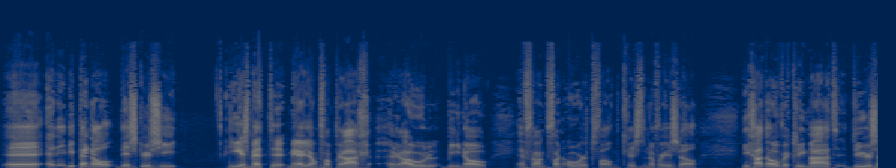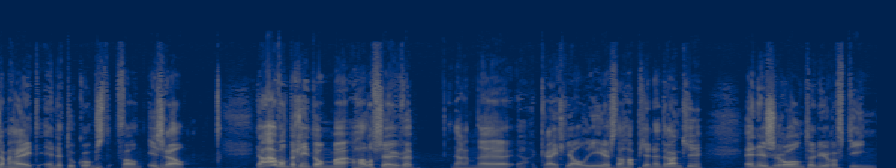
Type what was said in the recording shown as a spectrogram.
Uh, en in die paneldiscussie, die is met uh, Mirjam van Praag, Raoul Bino en Frank van Oort van Christenen voor Israël. Die gaat over klimaat, duurzaamheid en de toekomst van Israël. De avond begint om half zeven. Dan uh, ja, krijg je al je eerste hapje en drankje. En is rond een uur of tien,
